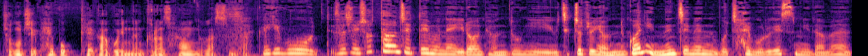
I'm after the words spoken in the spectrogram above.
조금씩 회복해 가고 있는 그런 상황인 것 같습니다. 그러니까 이게 뭐 사실 셧다운제 때문에 이런 변동이 직접적인 연관이 있는지는 뭐 잘 모르겠습니다만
